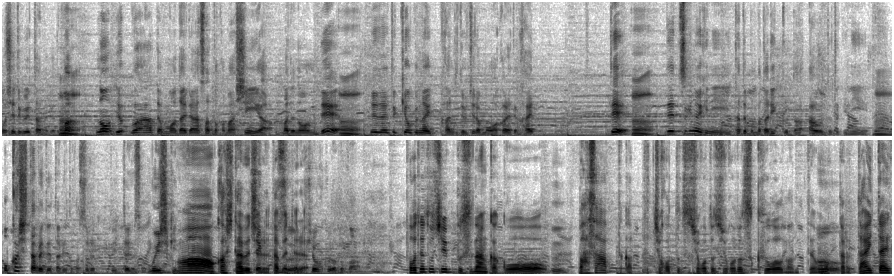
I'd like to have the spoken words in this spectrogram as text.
教えてくれてたんだけど、うん。まあのよわーってもう大体朝とか、まあ、深夜まで飲んで、うん。で大体記憶ない感じでうちらもう別れて帰って、うん。で次の日に例えばまたリックと会うって時に、うん。お菓子食べてたりとかするって言ったんですよ。無意識に。ああお菓子食べてる食べてる。一袋とか。ポテトチップスなんかこう、うん。バサッと買ってちょこっとずつちょこっとずつちょこっとずつ食おうなんて思ったら大体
